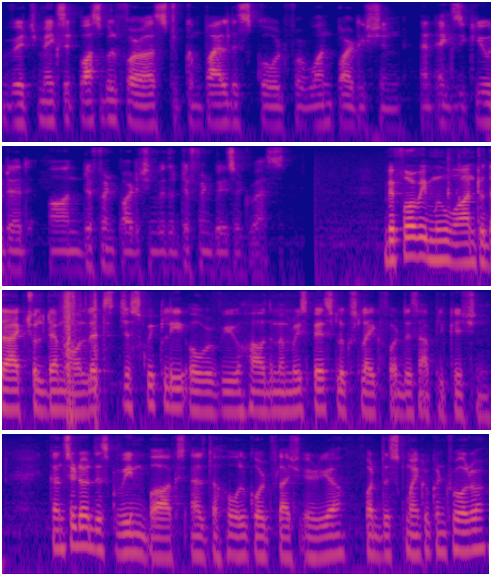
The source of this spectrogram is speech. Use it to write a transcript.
which makes it possible for us to compile this code for one partition and execute it on different partition with a different base address. Before we move on to the actual demo, let's just quickly overview how the memory space looks like for this application. Consider this green box as the whole code flash area. For this microcontroller,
